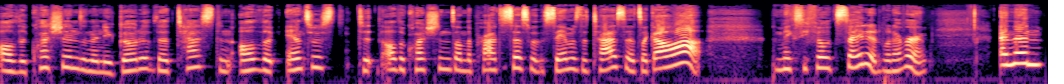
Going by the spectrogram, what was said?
all the questions and then you go to the test and all the answers to all the questions on the practice test are the same as the test and it's like ah it makes you feel excited whatever. And then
